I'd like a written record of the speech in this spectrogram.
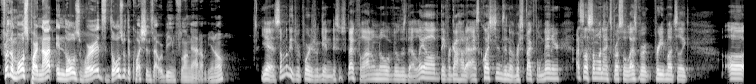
for the most part, not in those words. Those were the questions that were being flung at him, you know. Yeah, some of these reporters were getting disrespectful. I don't know if it was that layoff. They forgot how to ask questions in a respectful manner. I saw someone ask Russell Westbrook pretty much like, uh,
